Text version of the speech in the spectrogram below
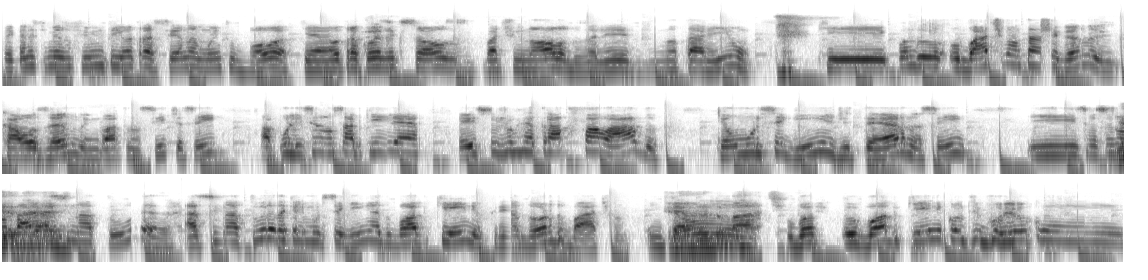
pegando esse mesmo filme, tem outra cena muito boa, que é outra coisa que só os batinólogos ali notariam, que quando o Batman tá chegando, causando em Gotham City, assim, a polícia não sabe quem ele é. E aí surge um retrato falado, que é um morceguinho de terno, assim, e se vocês notarem a assinatura, a assinatura daquele morceguinho é do Bob Kane, o criador do Batman. Então, Criador do Batman. o Bob, o Bob Kane contribuiu com um,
